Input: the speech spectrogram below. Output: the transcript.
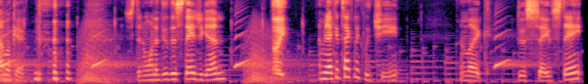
I'm okay. Just didn't want to do this stage again. I mean, I could technically cheat and, like, do a save state,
